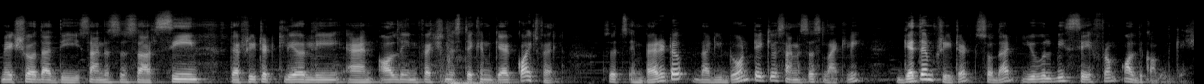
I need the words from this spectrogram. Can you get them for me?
make sure that the sinuses are seen, they are treated clearly and all the infection is taken care quite well. So, it is imperative that you do not take your sinuses lightly, get them treated so that you will be safe from all the complications.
